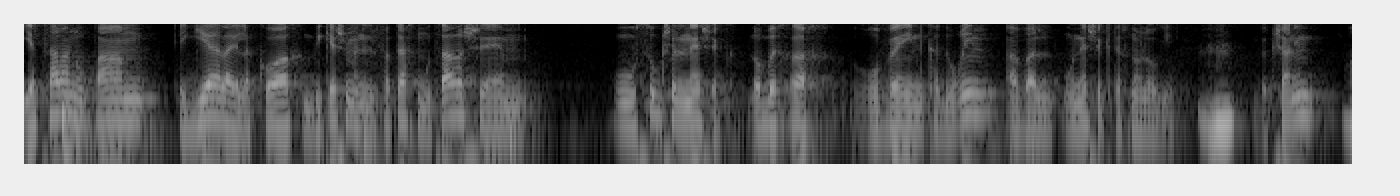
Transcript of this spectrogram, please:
יצא לנו פעם, הגיע אליי לקוח, ביקש ממני לפתח מוצר שהוא סוג של נשק, לא בהכרח רובה עם כדורים, אבל הוא נשק טכנולוגי. Mm-hmm. וכשאני wow.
